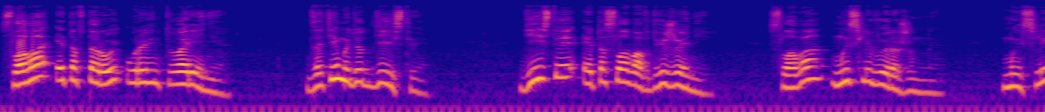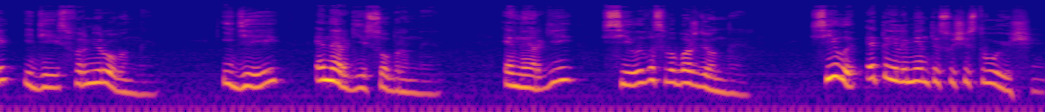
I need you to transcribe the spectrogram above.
Слова – это второй уровень творения. Затем идет действие. Действие – это слова в движении. Слова – мысли выраженные. Мысли – идеи сформированные. Идеи – энергии собранные энергии, силы высвобожденные. Силы – это элементы существующие.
